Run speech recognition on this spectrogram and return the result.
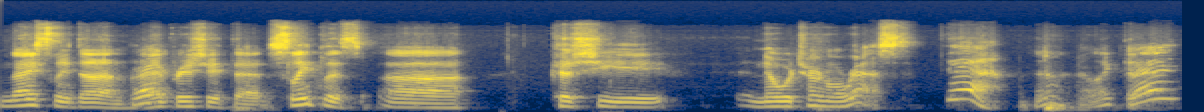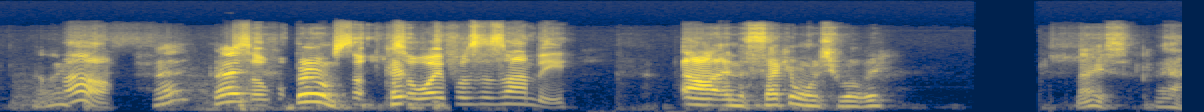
nicely done. I appreciate that. Sleepless, uh, because she no eternal rest. yeah, Yeah, I like that. right, I like Oh, right, right. so Boom. so, Cut- so wife was a zombie. uh, and the second one, she will be. Nice. Yeah.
